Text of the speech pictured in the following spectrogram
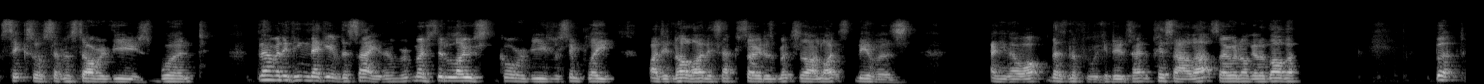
six or seven star reviews weren't didn't have anything negative to say. Most of the low score reviews were simply, "I did not like this episode as much as I liked the others," and you know what? There's nothing we can do to take the piss out of that, so we're not going to bother. But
